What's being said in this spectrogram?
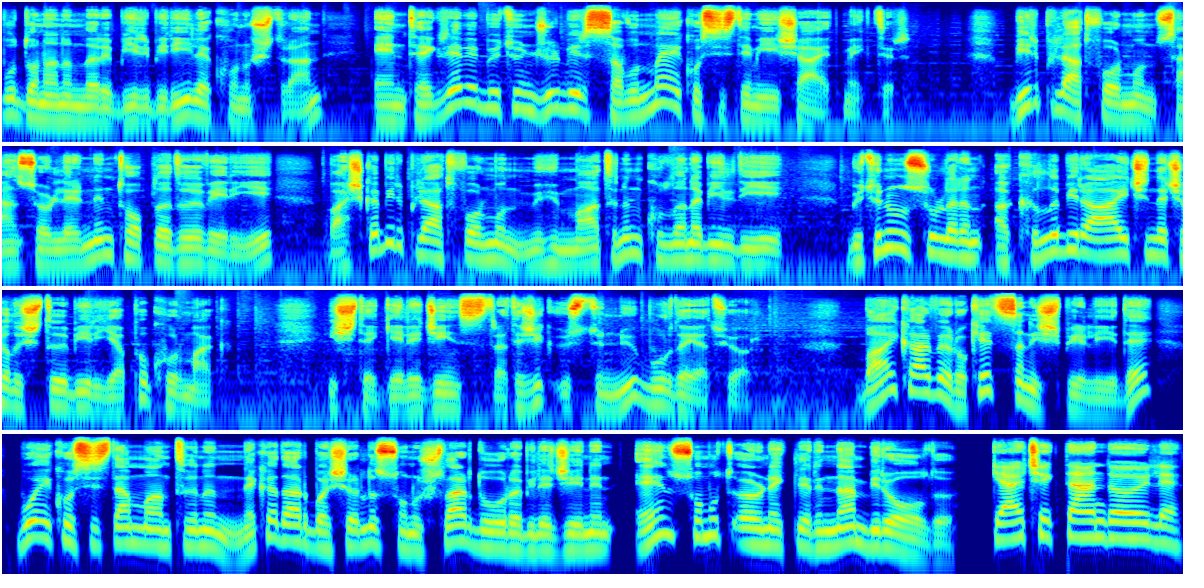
bu donanımları birbiriyle konuşturan, entegre ve bütüncül bir savunma ekosistemi inşa etmektir. Bir platformun sensörlerinin topladığı veriyi, başka bir platformun mühimmatının kullanabildiği, bütün unsurların akıllı bir ağ içinde çalıştığı bir yapı kurmak. İşte geleceğin stratejik üstünlüğü burada yatıyor. Baykar ve Roketsan işbirliği de bu ekosistem mantığının ne kadar başarılı sonuçlar doğurabileceğinin en somut örneklerinden biri oldu. Gerçekten de öyle.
